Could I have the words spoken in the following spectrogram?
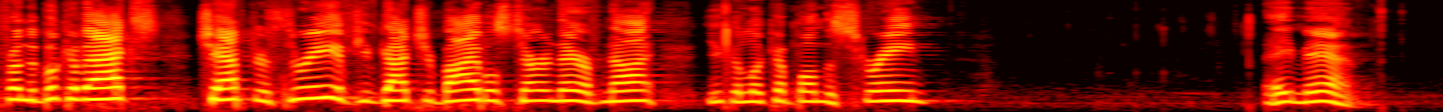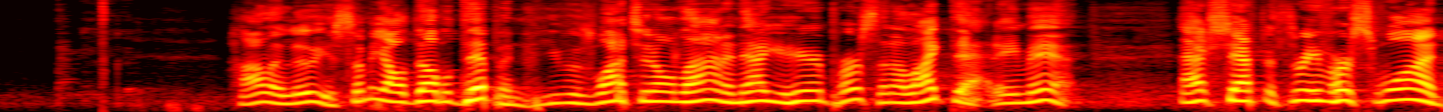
from the book of Acts, chapter 3. If you've got your Bibles, turn there. If not, you can look up on the screen. Amen. Hallelujah. Some of y'all double dipping. You was watching online and now you're here in person. I like that. Amen. Acts chapter 3, verse 1.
